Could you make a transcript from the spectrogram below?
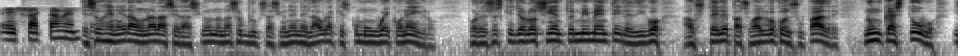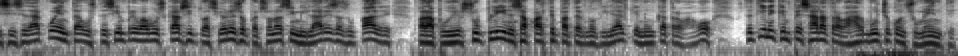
exactamente. Eso genera una laceración, una subluxación en el aura que es como un hueco negro. Por eso es que yo lo siento en mi mente y le digo, a usted le pasó algo con su padre, nunca estuvo. Y si se da cuenta, usted siempre va a buscar situaciones o personas similares a su padre para poder suplir esa parte paternofilial que nunca trabajó. Usted tiene que empezar a trabajar mucho con su mente.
